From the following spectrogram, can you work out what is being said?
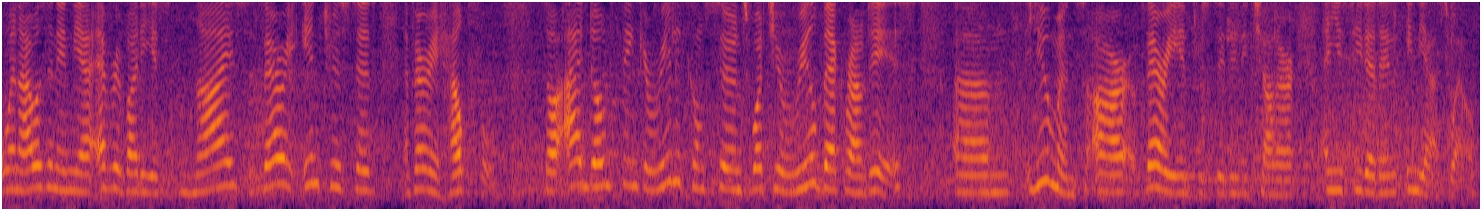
when I was in India, everybody is nice, very interested, and very helpful. So I don't think it really concerns what your real background is. Um, humans are very interested in each other, and you see that in India as well.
